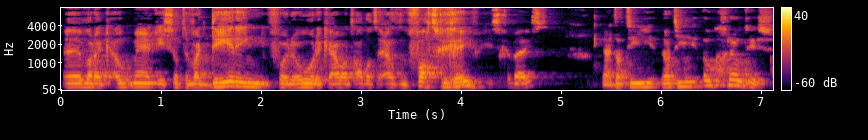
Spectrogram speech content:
Uh, wat ik ook merk is dat de waardering voor de horeca, wat altijd, altijd een vast gegeven is geweest, ja, dat, die, dat die ook groot is.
